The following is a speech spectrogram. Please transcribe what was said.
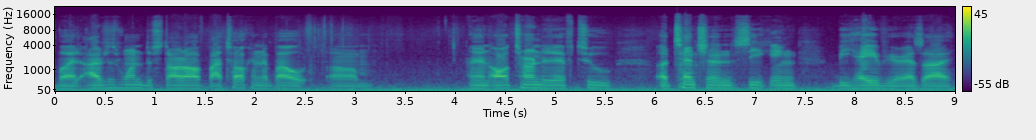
but I just wanted to start off by talking about um, an alternative to attention seeking behavior as I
